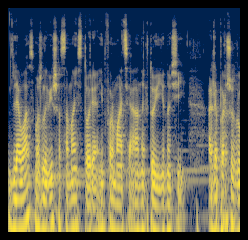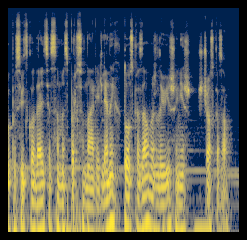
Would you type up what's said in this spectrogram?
Для вас важливіша сама історія, інформація, а не хто її носій. А для першої групи світ складається саме з персоналій. Для них хто сказав важливіше, ніж що сказав.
